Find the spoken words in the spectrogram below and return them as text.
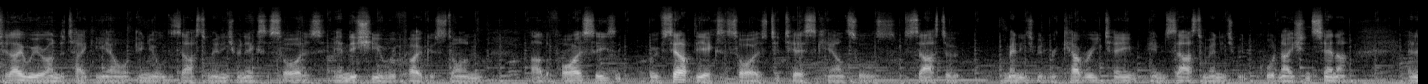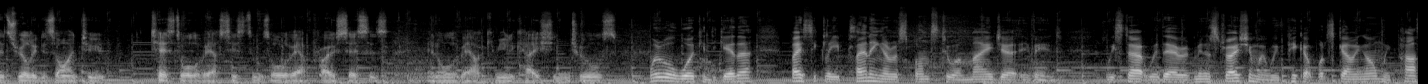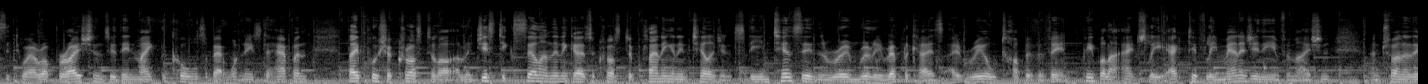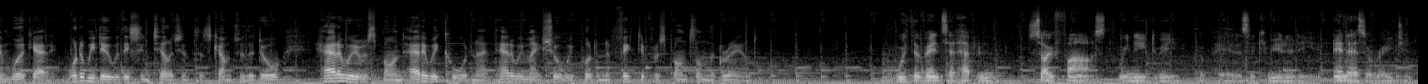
Today we are undertaking our annual disaster management exercise and this year we're focused on uh, the fire season. We've set up the exercise to test Council's disaster management recovery team and disaster management coordination centre and it's really designed to test all of our systems, all of our processes and all of our communication tools. We're all working together, basically planning a response to a major event. We start with our administration where we pick up what's going on, we pass it to our operations who then make the calls about what needs to happen. They push across to a logistics cell and then it goes across to planning and intelligence. The intensity in the room really replicates a real type of event. People are actually actively managing the information and trying to then work out what do we do with this intelligence that's come through the door, how do we respond, how do we coordinate, and how do we make sure we put an effective response on the ground. With events that happen so fast, we need to be prepared as a community and as a region.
